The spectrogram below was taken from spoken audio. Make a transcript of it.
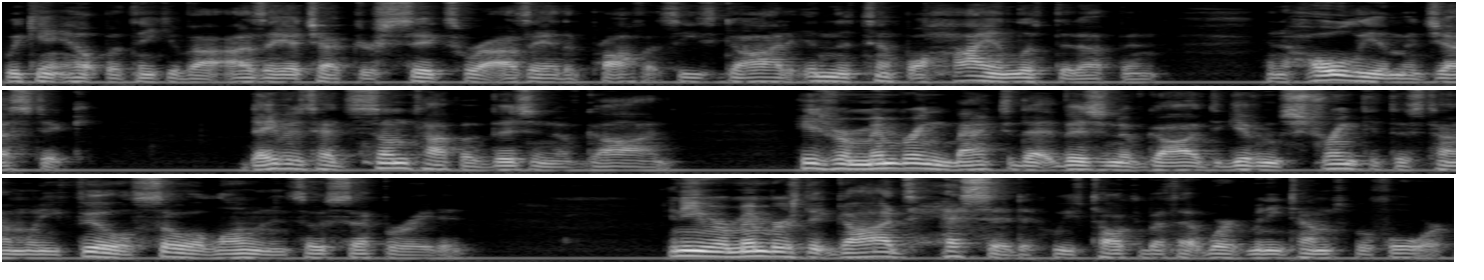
We can't help but think about Isaiah chapter 6, where Isaiah the prophet sees God in the temple, high and lifted up and, and holy and majestic. David's had some type of vision of God. He's remembering back to that vision of God to give him strength at this time when he feels so alone and so separated. And he remembers that God's Hesed, we've talked about that word many times before,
